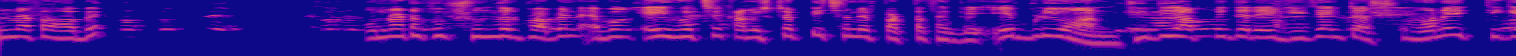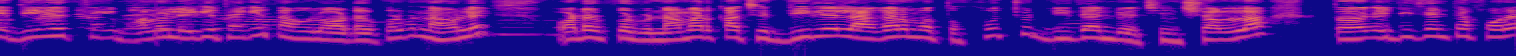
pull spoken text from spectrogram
ওনাটা হবে। ওনাটা খুব সুন্দর পাবেন এবং এই হচ্ছে কামিজটা পিছনের পাটটা থাকবে। এভরি ওয়ান যদি আপনাদের এই ডিজাইনটা মনের থেকে, দিলের থেকে ভালো লেগে থাকে, তাহলে অর্ডার করবেন। না হলে অর্ডার করবেন আমার কাছে দিলে লাগার মতো প্রচুর ডিজাইন রয়েছে ইনশাল্লাহ তো এই ডিজাইনটা পরে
